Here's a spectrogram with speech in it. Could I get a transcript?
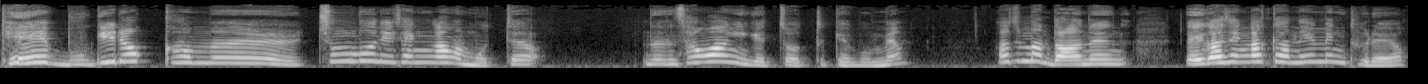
걔의 무기력함을 충분히 생각은 못하는 상황이겠죠 어떻게 보면. 하지만 나는 내가 생각하는 혜민 그래요.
